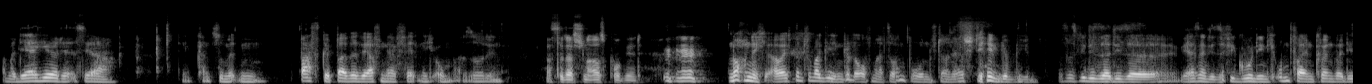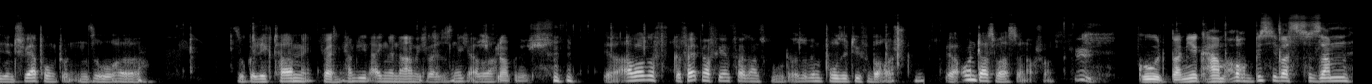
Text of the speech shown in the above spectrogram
Aber der hier, der ist ja, den kannst du mit einem Basketball bewerfen, der fällt nicht um. Also den Hast du das schon ausprobiert? Noch nicht, aber ich bin schon mal gegengelaufen, als er auf dem Boden stand. Er ist stehen geblieben. Das ist wie diese, diese, wie heißen denn diese Figuren, die nicht umfallen können, weil die den Schwerpunkt unten so, äh, so gelegt haben. Ich weiß nicht, haben die einen eigenen Namen? Ich weiß es nicht, aber. Ich glaube nicht. ja, aber gefällt mir auf jeden Fall ganz gut. Also bin positiv überrascht. Ja, und das war es dann auch schon. Hm. Gut, bei mir kam auch ein bisschen was zusammen.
